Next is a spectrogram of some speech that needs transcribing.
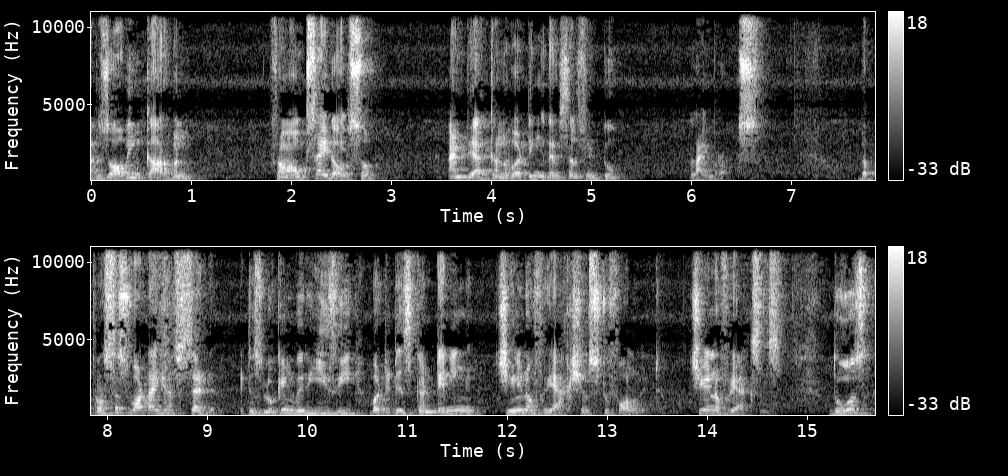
absorbing carbon from outside also and they are converting themselves into lime rocks. The process what i have said it is looking very easy but it is containing chain of reactions to follow it. Chain of reactions. Those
